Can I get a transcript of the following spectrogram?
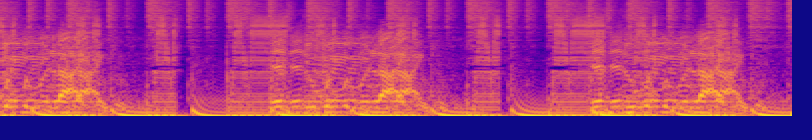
the way we like it. That's the way we like it. That's the way we like.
